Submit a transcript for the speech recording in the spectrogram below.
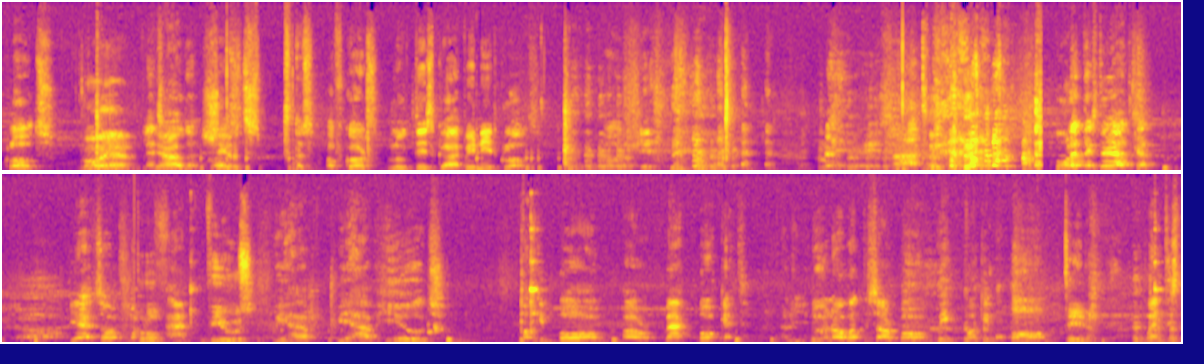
clothes. Oh yeah. Let's go to clothes. Yes, Of course, look this guy. We need clothes. Oh shit. Of and views. we have we have huge fucking bomb our back pocket. And you do know what is our bomb? Big fucking bomb. Tino. When this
